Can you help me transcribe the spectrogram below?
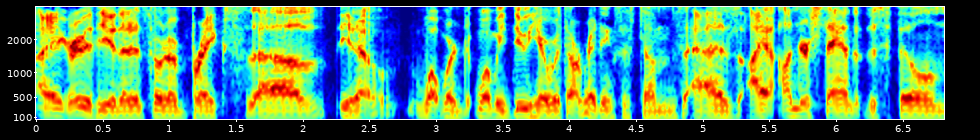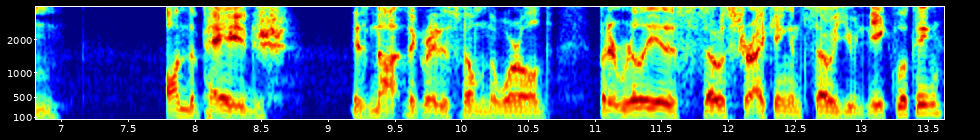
I agree with you that it sort of breaks, uh, you know, what we're what we do here with our rating systems. As I understand that this film, on the page, is not the greatest film in the world, but it really is so striking and so unique looking.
